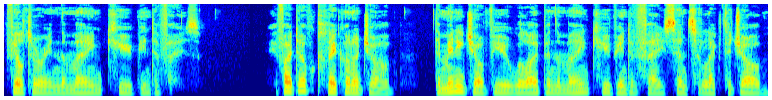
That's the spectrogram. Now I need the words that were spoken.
filter in the main Qube interface. If I double click on a job, the mini job view will open the main Qube interface and select the job,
